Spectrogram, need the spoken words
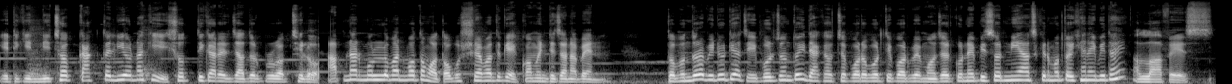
এটি কি নিছক, কাকতালীয় নাকি সত্যিকারের জাদুর প্রভাব ছিল? আপনার মূল্যবান মতামত অবশ্যই আমাদেরকে কমেন্টে জানাবেন। তো বন্ধুরা, ভিডিওটি আছে এই পর্যন্তই। দেখা হচ্ছে পরবর্তী পর্বে। মজার কোন এপিসোড নিয়ে আজকের মতো এখানে বিদায়। আল্লাহ হাফেজ।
